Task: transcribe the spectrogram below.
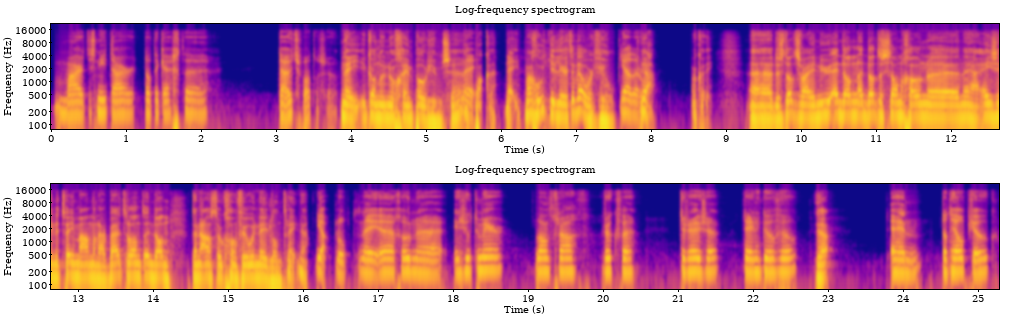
Maar het is niet daar dat ik echt eh de uitspat of zo. Nee, je kan nu nog geen podiums Nee. pakken. Nee, maar goed, je leert er wel weer veel. Ja, daarom. Ja. Oké. Eh, dus dat is waar je nu. En dan, dat is dan gewoon eh, nou ja, eens in de twee maanden naar het buitenland. En dan daarnaast ook gewoon veel in Nederland trainen. Ja, klopt. Nee, eh, gewoon in Zoetermeer, Landgraaf, Rukve, Terneuzen train ik heel veel. Ja. En dat helpt je ook.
